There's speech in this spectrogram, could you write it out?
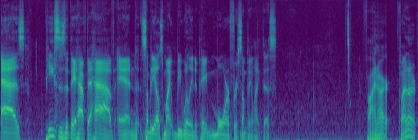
as pieces that they have to have and somebody else might be willing to pay more for something like this. Fine art. Fine art.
